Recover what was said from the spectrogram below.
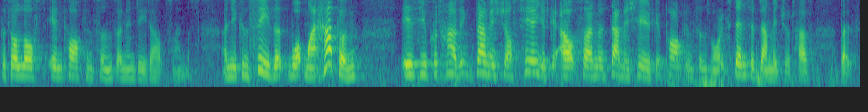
that are lost in Parkinson's and indeed Alzheimer's. And you can see that what might happen is you could have damage just here, you'd get Alzheimer's, damage here, you'd get Parkinson's, more extensive damage, you'd have both.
